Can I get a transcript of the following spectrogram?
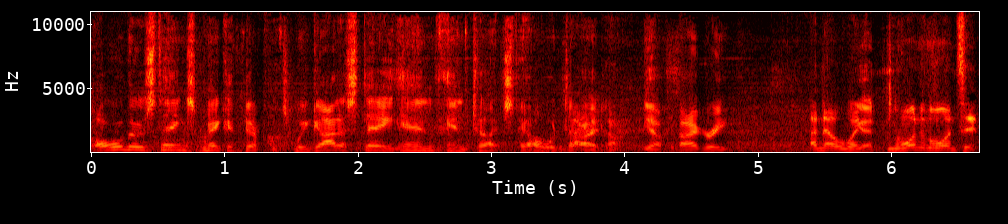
All those things make a difference. We got to stay in in touch the whole entire time. Yep, I agree. I know when one of the ones that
